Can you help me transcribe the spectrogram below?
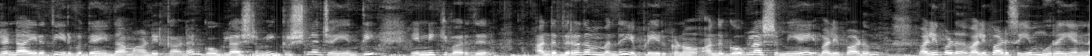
இரண்டாயிரத்தி இருபத்தி ஐந்தாம் ஆண்டிற்கான கோகுலாஷ்டமி கிருஷ்ண ஜெயந்தி என்றைக்கு வருது. அந்த விரதம் வந்து எப்படி இருக்கணும்? அந்த கோகுலாஷ்டமியை வழிபாடும் வழிபாடு வழிபாடு செய்யும் முறை என்ன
